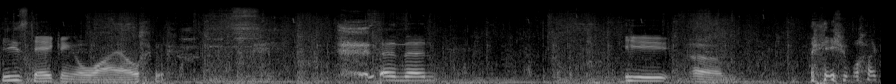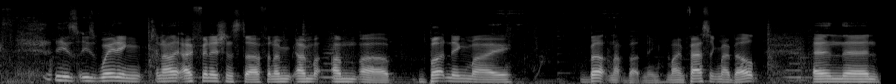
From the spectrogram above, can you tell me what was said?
He's taking a while. and then he um he walks he's he's waiting and I, I finish and stuff and I'm I'm I'm uh buttoning my belt not buttoning I'm fastening my belt and then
